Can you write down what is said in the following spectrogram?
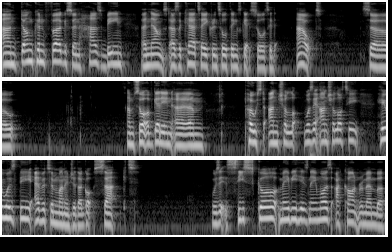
and Duncan Ferguson has been announced as the caretaker until things get sorted out. So I'm sort of getting um, post Ancelotti. Was it Ancelotti? Who was the Everton manager that got sacked? Was it Cisco? Maybe his name was. I can't remember.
